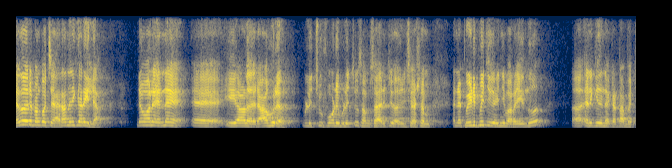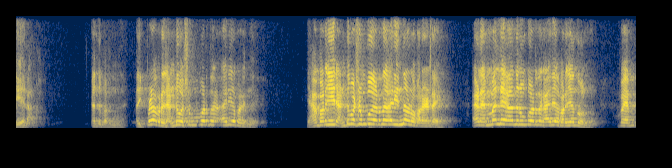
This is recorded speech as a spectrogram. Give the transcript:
ഏതോ ഒരു പെങ്കൊച്ച ആരാന്ന് എനിക്കറിയില്ല. ഇതുപോലെ എന്നെ ഇയാൾ രാഹുൽ വിളിച്ചു ഫോണിൽ വിളിച്ചു സംസാരിച്ചു. അതിനുശേഷം എന്നെ പീഡിപ്പിച്ച് കഴിഞ്ഞ് പറയുന്നു ഏഹ്, എനിക്കിതിനെ കെട്ടാൻ പറ്റിയല്ല എന്ന് പറഞ്ഞത്. ഇപ്പോഴാണ് പറയുന്നത് രണ്ട് വർഷം മുമ്പ് പറഞ്ഞ കാര്യമാണ് പറയുന്നത്. ഞാൻ പറഞ്ഞ ഈ രണ്ട് വർഷം മുമ്പ് കിടന്ന കാര്യം ഇന്നാണോ പറയണ്ടേ? അയാൾ എം എൽ എ ആകുന്നതിന് മുമ്പ് കിടന്ന കാര്യമാണ് പറഞ്ഞതെന്ന് തോന്നുന്നു. അപ്പം എം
